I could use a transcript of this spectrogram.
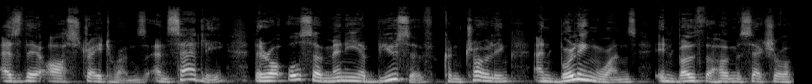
as there are straight ones, and sadly, there are also many abusive, controlling, and bullying ones in both the homosexual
